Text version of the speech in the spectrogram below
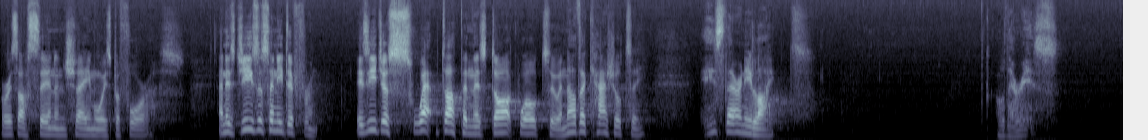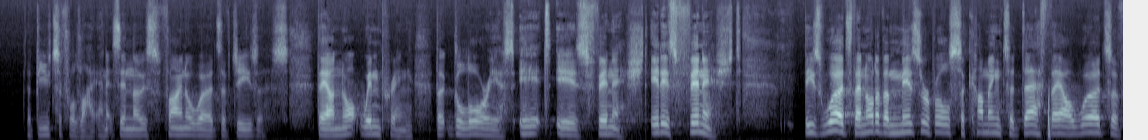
Or is our sin and shame always before us? And is Jesus any different? Is he just swept up in this dark world too? Another casualty? Is there any light? Oh, there is. A beautiful light, and it's in those final words of Jesus. They are not whimpering, but glorious. It is finished. It is finished. These words, they're not of a miserable succumbing to death. They are words of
